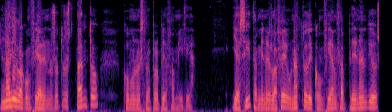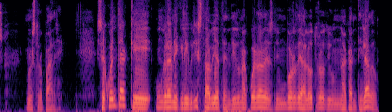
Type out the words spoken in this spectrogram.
Nadie va a confiar en nosotros tanto como nuestra propia familia. Y así también es la fe un acto de confianza plena en Dios, nuestro Padre. Se cuenta que un gran equilibrista había tendido una cuerda desde un borde al otro de un acantilado.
